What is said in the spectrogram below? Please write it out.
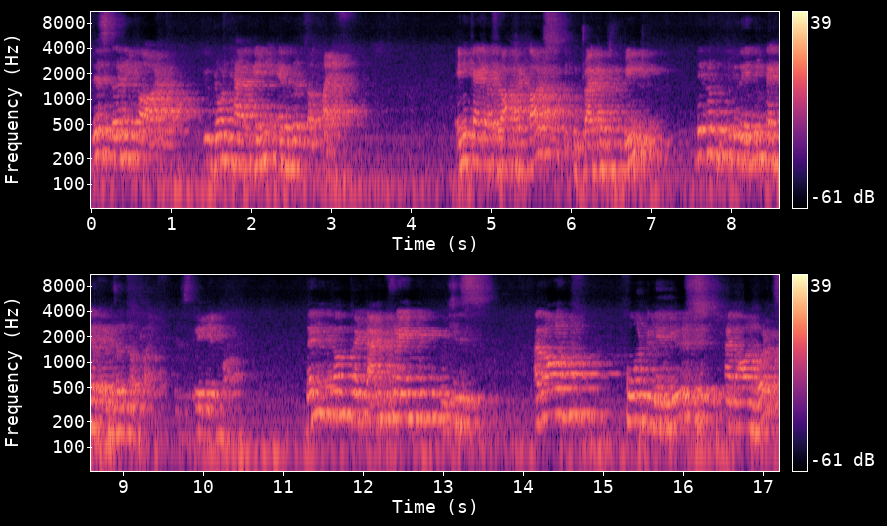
This early part, you don't have any evidence of life. Any kind of rock records, if you try to read, they don't give you any kind of evidence of life. This alien part. Then you come to a time frame which is around 4 billion years and onwards,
